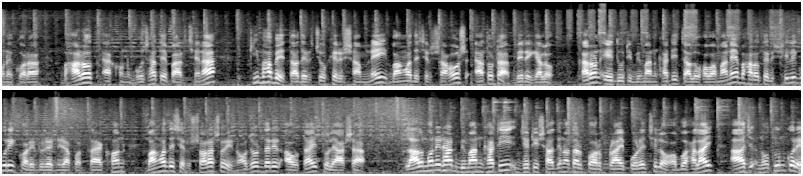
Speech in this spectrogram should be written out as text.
মনে করা ভারত এখন বোঝাতে পারছে না কীভাবে তাদের চোখের সামনেই বাংলাদেশের সাহস এতটা বেড়ে গেল। কারণ এই দুটি বিমান ঘাঁটি চালু হওয়া মানে ভারতের শিলিগুড়ি করিডোরের নিরাপত্তা এখন বাংলাদেশের সরাসরি নজরদারির আওতায় চলে আসা। লালমনিরহাট বিমান ঘাঁটি, যেটি স্বাধীনতার পর প্রায় পড়েছিল অবহেলায়, আজ নতুন করে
